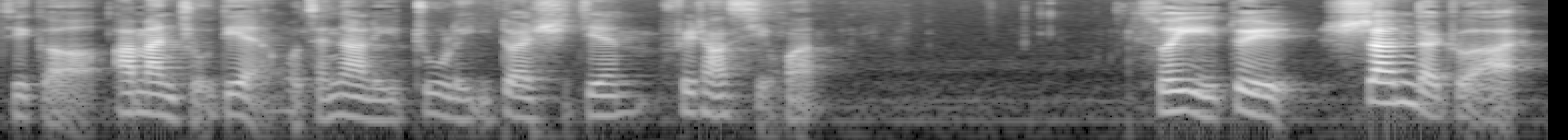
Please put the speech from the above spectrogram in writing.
这个阿曼酒店，我在那里住了一段时间，非常喜欢。所以对山的热爱。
